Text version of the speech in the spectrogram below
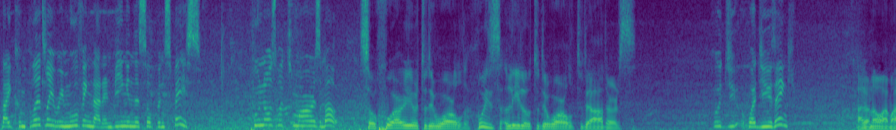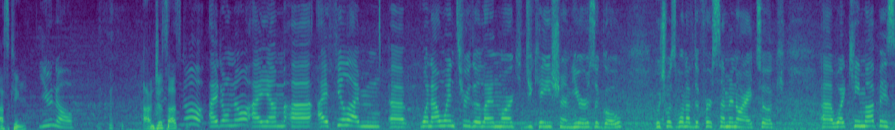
By completely removing that and being in this open space who knows what tomorrow is about So, who are you to the world? Who is Lilou to the world, to the others? who do you, what do you think I don't know, I'm asking. you know I'm just asking. No, I don't know. I am. Uh, I feel I'm. Uh, when I went through the landmark education years ago, which was one of the first seminar I took, uh, what came up is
